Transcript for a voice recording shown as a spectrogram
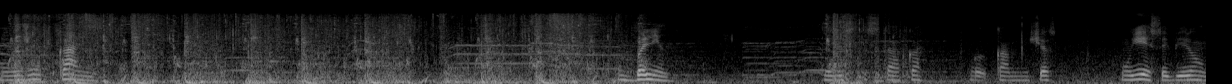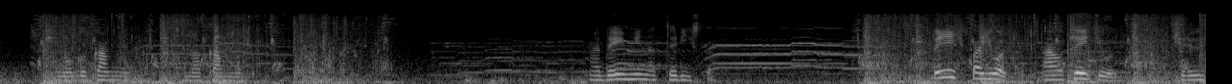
Мне нужен камень. Блин. 300 стака камня. Сейчас ну, есть, соберем много камней на камне. Надо именно 300. Кто здесь поет? А вот эти вот червяки.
